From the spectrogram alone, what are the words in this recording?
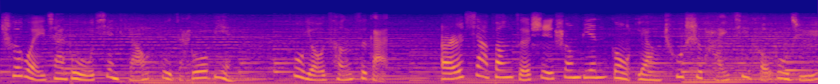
车尾下部线条复杂多变，富有层次感，而下方则是双边共两出式排气口布局。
